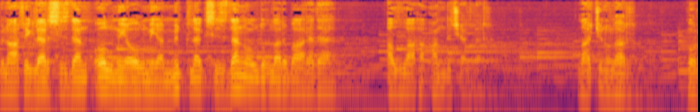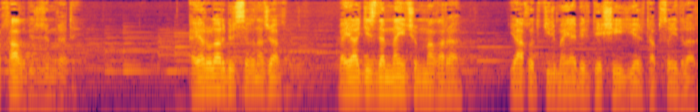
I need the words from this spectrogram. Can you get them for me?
Münafiqlər sizdən olmaya-olmaya mütləq sizdən olduqları barədə Allaha and içərlər. Lakin onlar qorxaq bir zümrədir. Əgər onlar bir sığınacaq və ya gizlənmək üçün mağara, yaxud girməyə bir deşik yer tapsaydılar,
